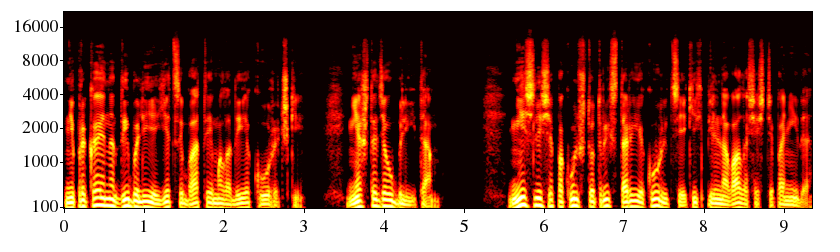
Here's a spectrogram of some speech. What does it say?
непрыкаяна дыбалі яе цыбатыя маладыя курачкі нешта дзяўблі там. Несліся пакуль што тры старыя курыцы якіх пільнавалася сцепаніда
